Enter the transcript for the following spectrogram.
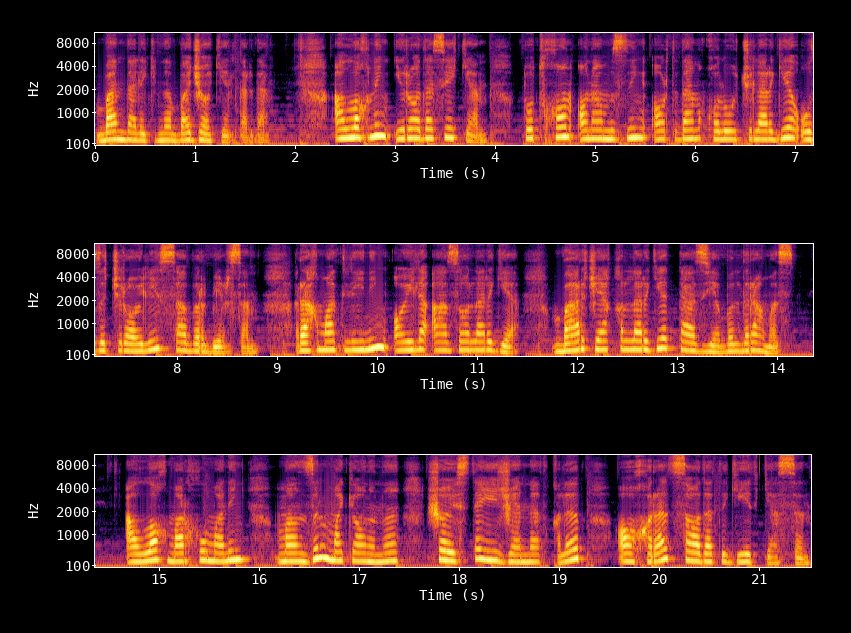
bandalikni bajo keltirdi. Allohning irodasi ekan. To'tixon onamizning ortidan qoluvchilarga o'zi chiroyli sabr bersin. Rahmatlining oila a'zolariga barcha yaqinlariga ta'ziya bildiramiz. Alloh marhumaning manzil makonini shoistai jannat qilib oxirat saodatiga yetkazsin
